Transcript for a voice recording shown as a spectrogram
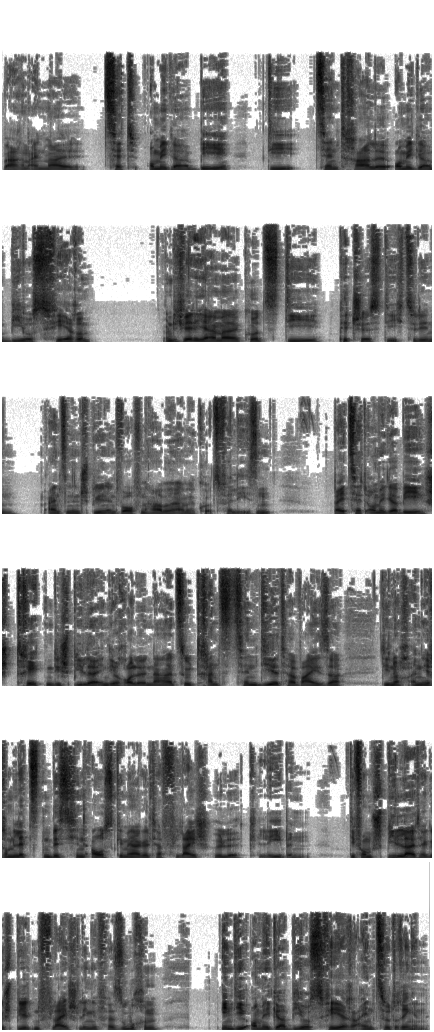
waren einmal Z Omega B, die zentrale Omega-Biosphäre. Und ich werde hier einmal kurz die Pitches, die ich zu den einzelnen Spielen entworfen habe, einmal kurz verlesen. Bei Z Omega B treten die Spieler in die Rolle nahezu transzendierter Weiser, die noch an ihrem letzten bisschen ausgemergelter Fleischhülle kleben. Die vom Spielleiter gespielten Fleischlinge versuchen, in die Omega-Biosphäre einzudringen,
